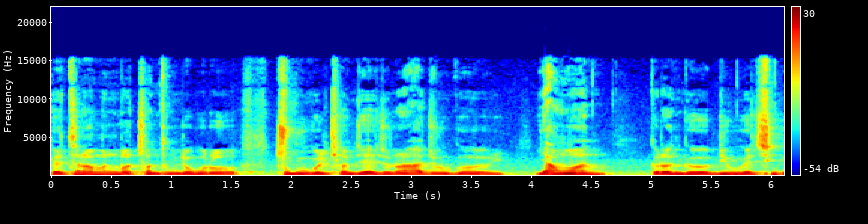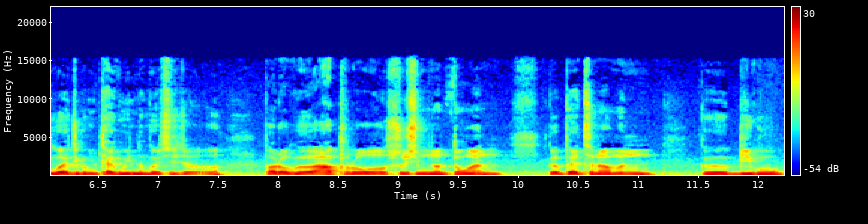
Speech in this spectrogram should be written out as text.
베트남은 뭐 전통적으로 중국을 견제해주는 아주 그 양호한 그런 그 미국의 친구가 지금 되고 있는 것이죠. 바로 그 앞으로 수십 년 동안 그 베트남은 그 미국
